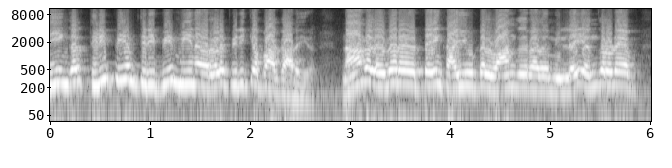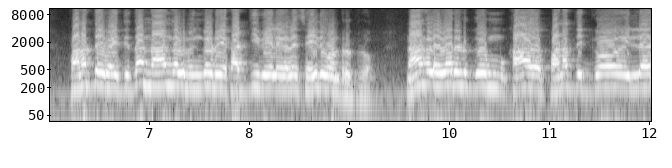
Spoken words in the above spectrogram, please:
நீங்கள் திருப்பியும் திருப்பியும் மீனவர்களை பிரிக்க பார்க்காதீர்கள். நாங்கள் எவர்கிட்டையும் கையூட்டல் வாங்குகிறதும் இல்லை. எங்களுடைய பணத்தை வைத்து தான் நாங்கள் எங்களுடைய கட்சி வேலைகளை செய்து கொண்டிருக்கிறோம். நாங்கள் எவருக்கும் கா- பணத்திற்கோ இல்லை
